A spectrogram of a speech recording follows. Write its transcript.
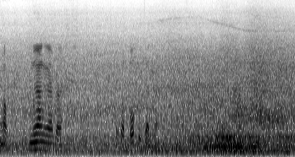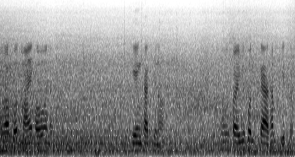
นอกเมืองก็แบบแล้วก็ปกคือกันละแต่ว่ากฎหมายเขาอันนั้เก่งคักพี่น้องไม่ค่อยมีคนกล้าทำผิดหรอก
